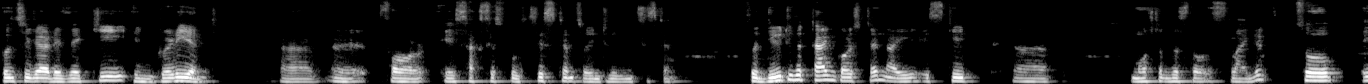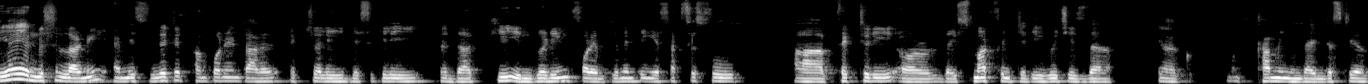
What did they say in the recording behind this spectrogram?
considered as a key ingredient uh, uh, for a successful system, so intelligent system. So due to the time constraint, I skip uh, most of the slides. So AI and machine learning and its related component are actually basically the key ingredient for implementing a successful uh, factory or the smart factory, which is the uh, coming in the industrial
